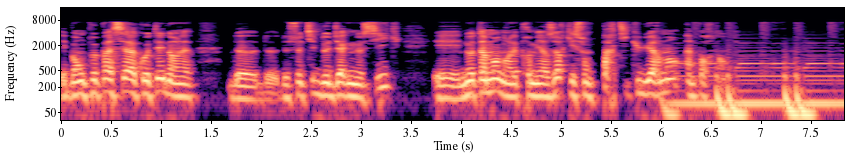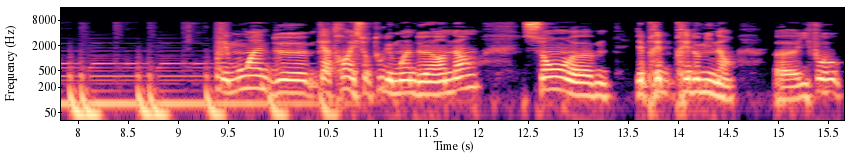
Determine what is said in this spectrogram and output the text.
eh ben on peut passer à côté de, ce type de diagnostic, et notamment dans les premières heures qui sont particulièrement importantes. Les moins de 4 ans et surtout les moins de 1 an sont euh, les prédominants. Euh, il faut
